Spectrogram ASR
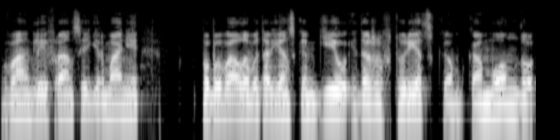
в Англии, Франции и Германии, побывала в итальянском ГИО и даже в турецком Камондо.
